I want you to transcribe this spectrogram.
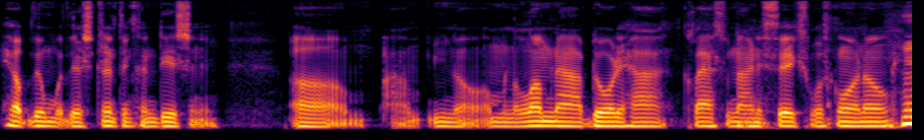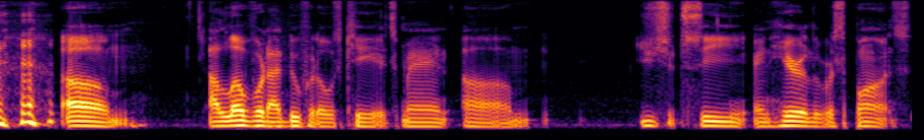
help them with their strength and conditioning. Um, I'm, you know, I'm an alumni of Dougherty High, class of '96. What's going on? um, I love what I do for those kids, man. Um, you should see and hear the response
